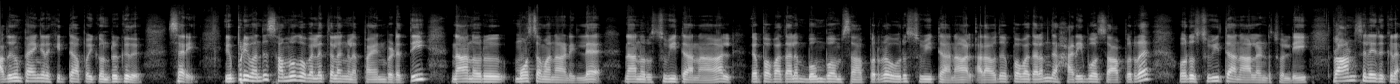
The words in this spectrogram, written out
அதுவும் பயங்கர ஹிட்டாக போய் கொண்டு இருக்குது சரி இப்படி வந்து சமூக வலைத்தளங்களை பயன்படுத்தி நான் ஒரு மோசமான ஆள் இல்லை நான் ஒரு ஸ்வீட்டான ஆள். எப்போ பார்த்தாலும் பொம்பம் சாப்பிட்ற ஒரு ஸ்வீட்டான ஆள். அதாவது எப்போ பார்த்தாலும் இந்த ஹரிபோ சாப்பிட்ற ஒரு ஸ்வீட்டான ஆள்னு சொல்லி பிரான்ஸில் இருக்கிற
